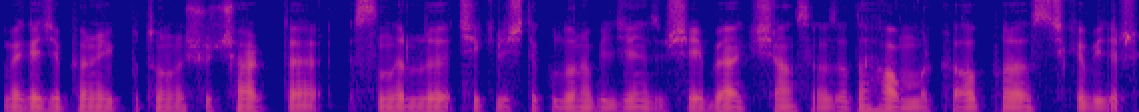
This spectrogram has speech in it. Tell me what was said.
Mega cephanelik butonu şu çarkta sınırlı çekilişte kullanabileceğiniz bir şey. Belki şansınıza da Hammer Kral Plus çıkabilir.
